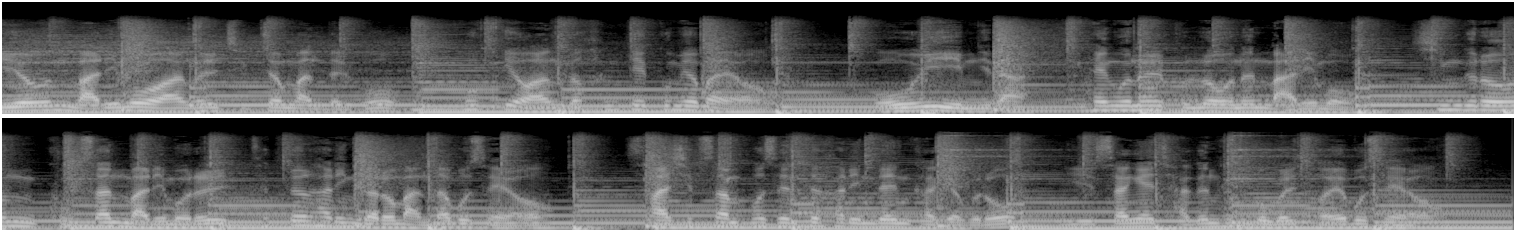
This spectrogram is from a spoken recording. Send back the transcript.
귀여운 마리모 어항을 직접 만들고 토끼 어항도 함께 꾸며봐요. 5위입니다. 행운을 불러오는 마리모. 싱그러운 국산 마리모를 특별 할인가로 만나보세요. 43% 할인된 가격으로 일상의 작은 행복을 더해보세요.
